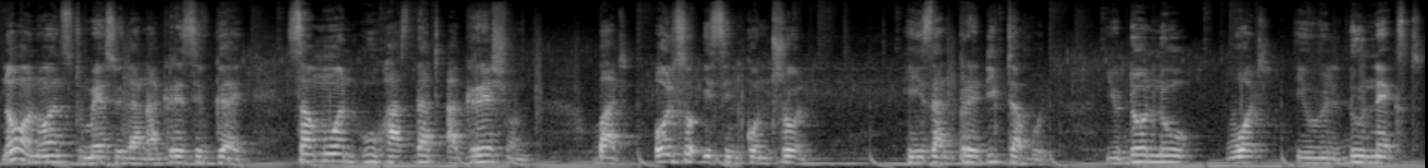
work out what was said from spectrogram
No one wants to mess with an aggressive guy. Someone who has that aggression but also is in control. He is unpredictable. You don't know what he will do next.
